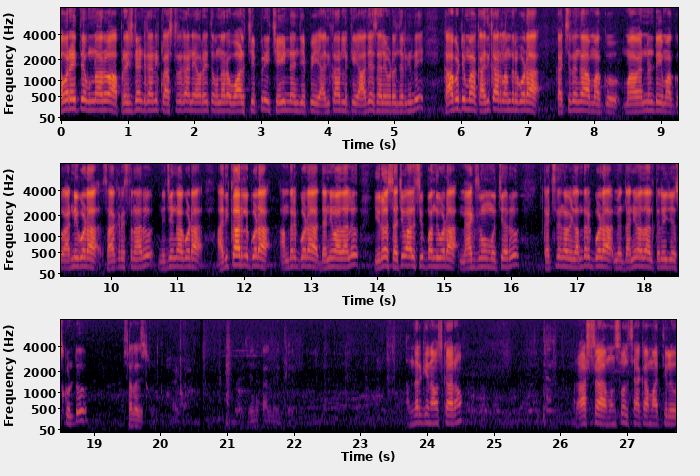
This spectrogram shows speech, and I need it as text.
ఎవరైతే ఉన్నారో ఆ ప్రెసిడెంట్ కానీ క్లస్టర్ కానీ ఎవరైతే ఉన్నారో వాళ్ళు చెప్పి చేయండి అని చెప్పి అధికారులకి ఆదేశాలు ఇవ్వడం జరిగింది. కాబట్టి మాకు అధికారులందరూ కూడా ఖచ్చితంగా మాకు మా వెన్నంటి మాకు అన్నీ కూడా సహకరిస్తున్నారు. నిజంగా కూడా అధికారులు కూడా అందరికి కూడా ధన్యవాదాలు. ఈరోజు సచివాలయ సిబ్బంది కూడా మ్యాక్సిమం వచ్చారు. ఖచ్చితంగా వీళ్ళందరికీ కూడా మేము ధన్యవాదాలు తెలియజేసుకుంటూ సెలవు తీసుకుంటాం. అందరికీ నమస్కారం. రాష్ట్ర మున్సిపల్ శాఖ మాత్యులు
